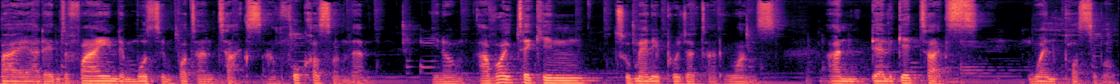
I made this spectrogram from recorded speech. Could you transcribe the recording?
by identifying the most important tasks and focus on them. You know, avoid taking too many projects at once and delegate tasks when possible.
